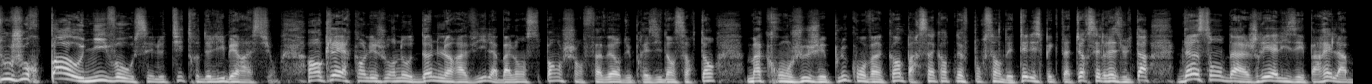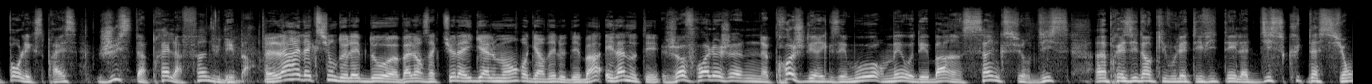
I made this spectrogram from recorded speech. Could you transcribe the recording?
toujours pas au niveau, c'est le titre de Libération. En clair, quand les journaux donnent leur avis, la balance penche en faveur du président sortant. Macron jugé plus convaincant par 59% des téléspectateurs. C'est le résultat d'un sondage réalisé par Elab pour l'Express juste après la fin du débat. La rédaction de l'hebdo euh, Valeurs Actuelles a également regardé le débat et l'a noté. Geoffroy Lejeune, proche d'Éric Zemmour, met au débat un 5 sur 10. Un président qui voulait éviter la discutation,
